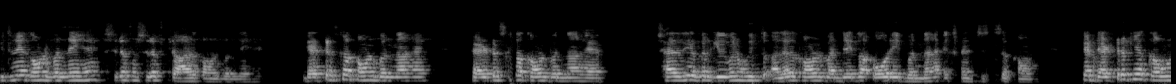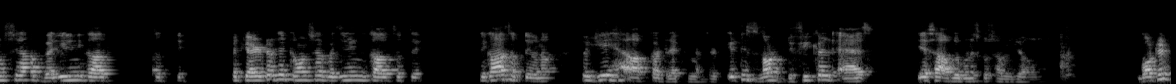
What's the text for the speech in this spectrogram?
कितने अकाउंट बनने हैं? सिर्फ़ और सिर्फ़ चार अकाउंट बनने हैं। डेटर्स का अकाउंट बनना है क्रेडिटर्स का अकाउंट बनना है। सैलरी अगर गिवन हुई तो अलग अकाउंट बन जाएगा और एक बनना है एक्सपेंसिस अकाउंट क्या डेटर के अकाउंट से आप वैल्यू नहीं निकाल सकते? क्या क्रेडिटर के अकाउंट से आप वैल्यू नहीं निकाल सकते? निकाल सकते हो ना? तो ये है आपका direct method it is not difficult as जैसा आप लोगों ने इसको समझा होगा। Got it?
